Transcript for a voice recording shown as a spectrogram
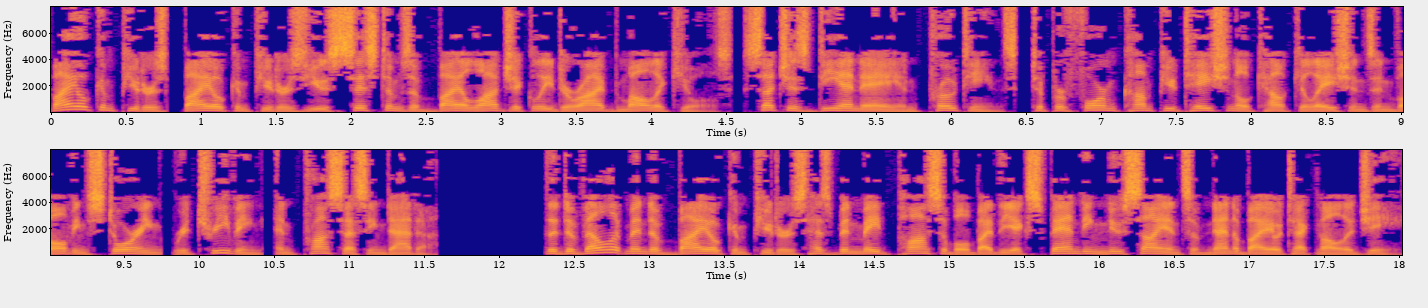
Biocomputers – Biocomputers use systems of biologically derived molecules, such as DNA and proteins, to perform computational calculations involving storing, retrieving, and processing data. The development of biocomputers has been made possible by the expanding new science of nanobiotechnology.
